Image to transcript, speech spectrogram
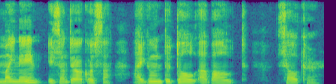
My name is Santiago Costa. I'm going to talk about self-care.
